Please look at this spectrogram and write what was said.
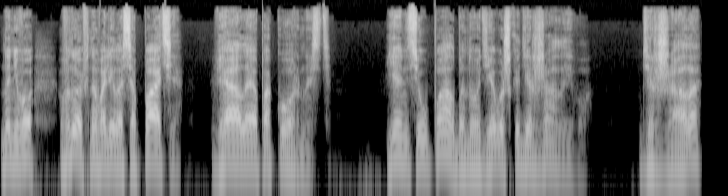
На него вновь навалилась апатия, вялая покорность. Янси упал бы, но девушка держала его. Держала,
